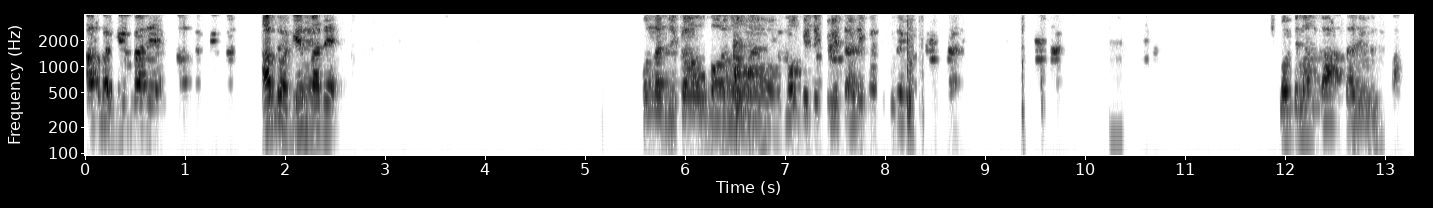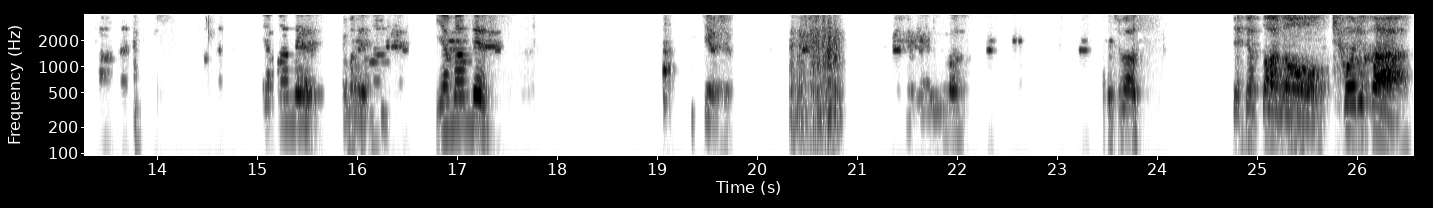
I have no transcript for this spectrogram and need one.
あとは現場で。あとは現場で。こんな時間をあの設けてくれてありがとうございます。聞こえてますか？大丈夫ですか？山です。山です。ヤマンです。行っちゃいましょう。お願いします。じゃあちょっとあの、聞こえるか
